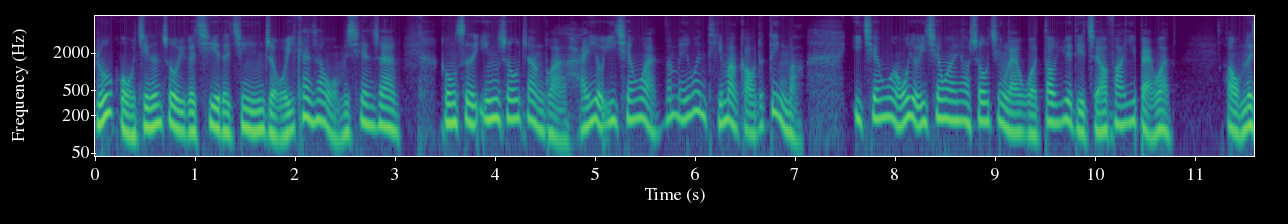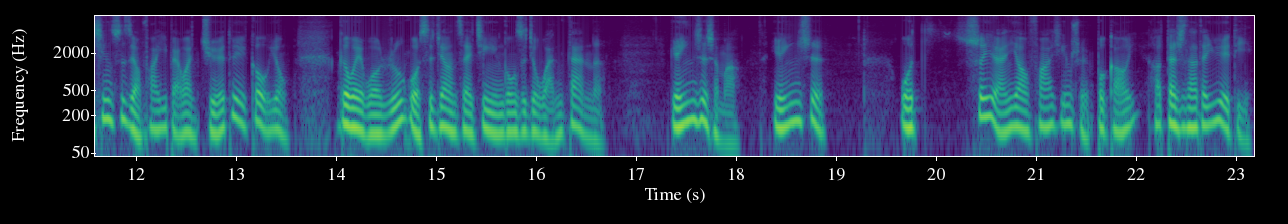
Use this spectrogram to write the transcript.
如果我今天作为一个企业的经营者，我一看上我们现在公司的应收账款还有一千万，那没问题嘛，搞得定嘛，一千万，我有一千万要收进来，我到月底只要发一百万，啊，我们的薪资只要发一百万，绝对够用。各位，我如果是这样在经营公司就完蛋了，原因是什么？原因是我虽然要发薪水不高，好，但是他在月底，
